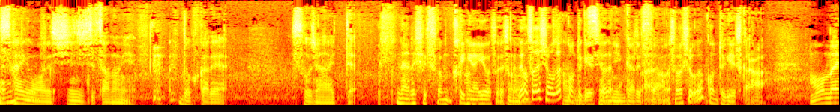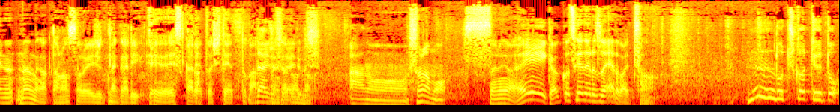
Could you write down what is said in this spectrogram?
最後まで信じてたのにどこかでそうじゃないって。ナルシスト的な要素ですか、うん。でもそれ小学校の時ですよ完でも。全にイカれてた。あのそれ小学校の時ですから。問題になんなかったの？それ以上なんかエスカレートしてとか。大丈夫ですかどんどん。大丈夫です。あのーそれはもそれは「えいかっこつけてるぜ」とか言ってたの。ううんどっちかっていうとん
